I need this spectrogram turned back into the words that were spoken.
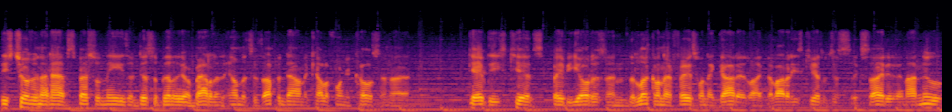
these children that have special needs or disability or battling illnesses up and down the California coast, and I gave these kids baby Yodas, and the look on their face when they got it, like a lot of these kids were just excited, and I knew,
